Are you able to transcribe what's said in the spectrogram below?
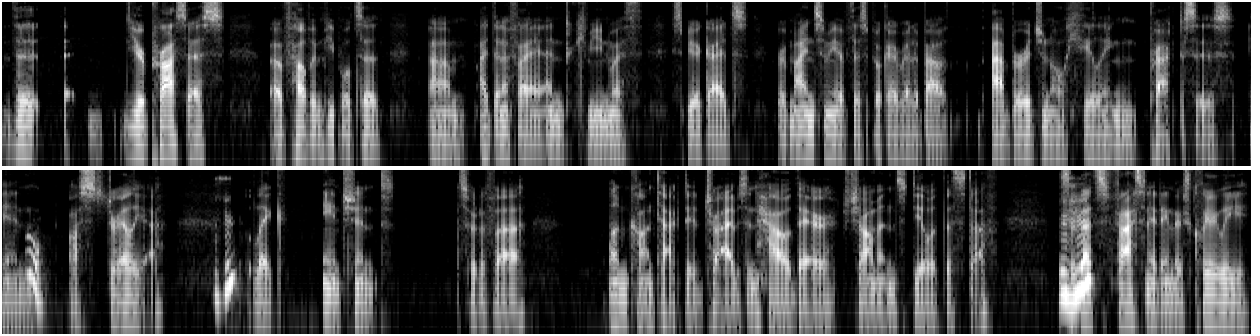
the your process of helping people to um, identify and commune with spirit guides reminds me of this book I read about Aboriginal healing practices in Oh. Australia, Mhm. like ancient sort of uh, uncontacted tribes and how their shamans deal with this stuff. So Mhm. that's fascinating. There's clearly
